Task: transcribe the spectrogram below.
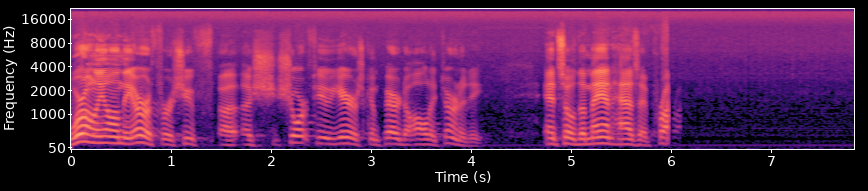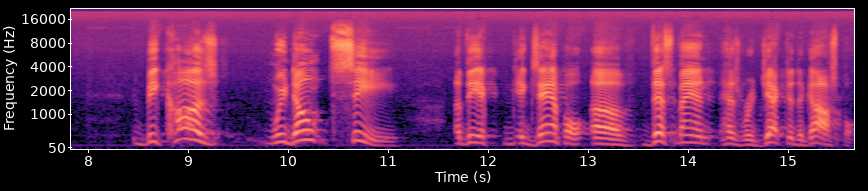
We're only on the earth for a, uh, a sh- short few years compared to all eternity. And so the man has a problem. Because we don't see the example of this man has rejected the gospel.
